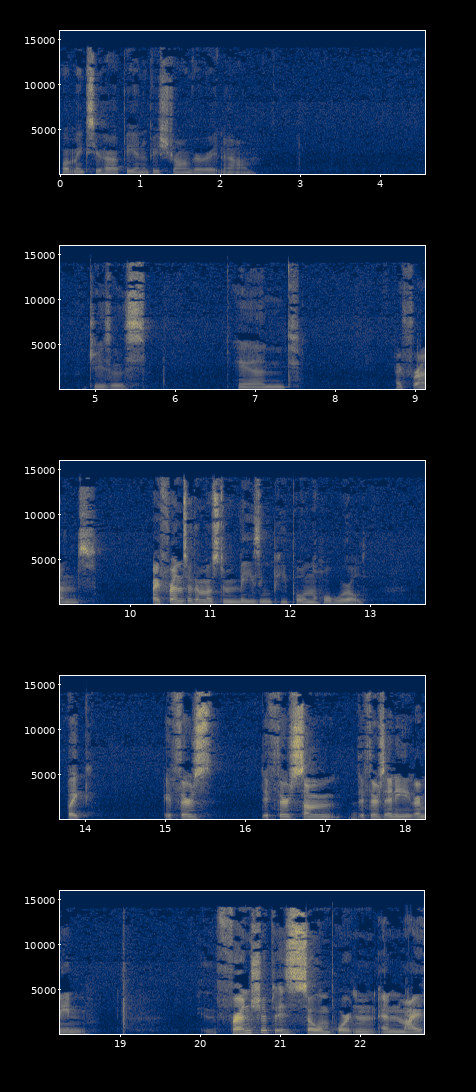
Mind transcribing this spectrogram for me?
What makes you happy and be stronger right now? Jesus and my friends. My friends are the most amazing people in the whole world. Like, if there's, if there's some, if there's any, I mean, friendship is so important, and my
